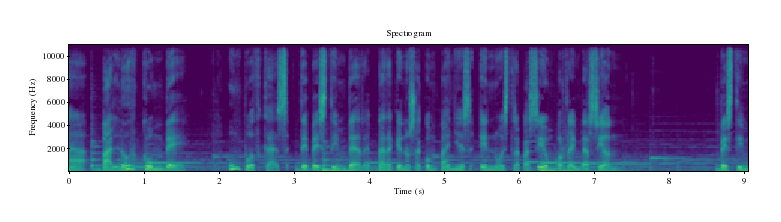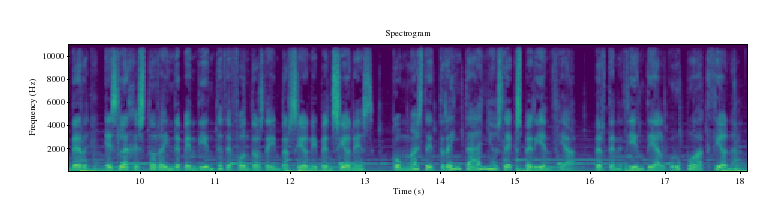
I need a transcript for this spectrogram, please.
a Valor con B, un podcast de Bestinver para que nos acompañes en nuestra pasión por la inversión. Bestinver es la gestora independiente de fondos de inversión y pensiones con más de 30 años de experiencia, perteneciente al grupo Acciona.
